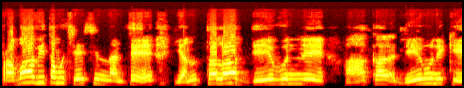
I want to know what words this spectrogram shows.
ప్రభావితము చేసిందంటే ఎంతలా దేవుణ్ణి ఆకా దేవునికి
